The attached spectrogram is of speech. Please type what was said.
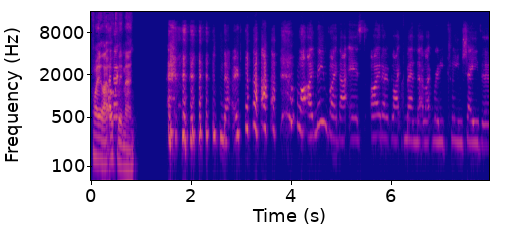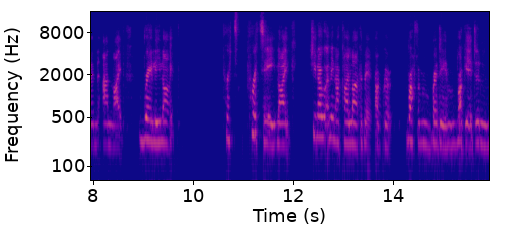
Why you like I ugly men? no. what I mean by that is I don't like men that are like really clean shaven and like really like pretty, pretty. Like, do you know what I mean? Like, I like a bit rough and ready and rugged and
